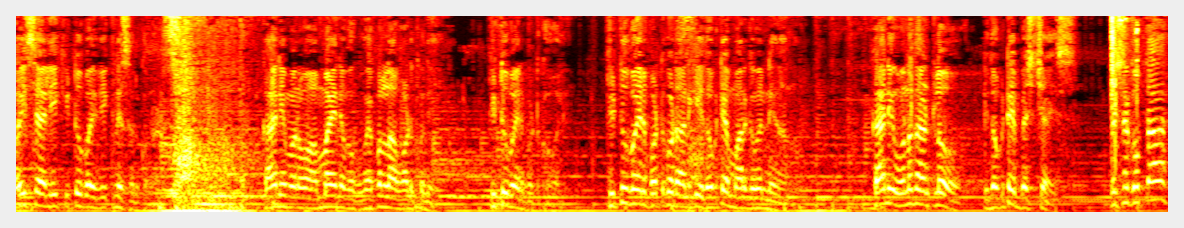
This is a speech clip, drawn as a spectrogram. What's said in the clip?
వైశాలి కిట్టుబై వీక్నెస్ అనుకున్నాడు కానీ మనం ఆ అమ్మాయిని ఒక వెపన్లా వాడుకుని కిట్టుబాయిని పట్టుకోవాలి. కిట్టుబాయిని పట్టుకోవడానికి ఇదొకటే మార్గం అని నేను అన్నాను కానీ ఉన్న దాంట్లో ఇదొకటే best choice mister Gupta?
